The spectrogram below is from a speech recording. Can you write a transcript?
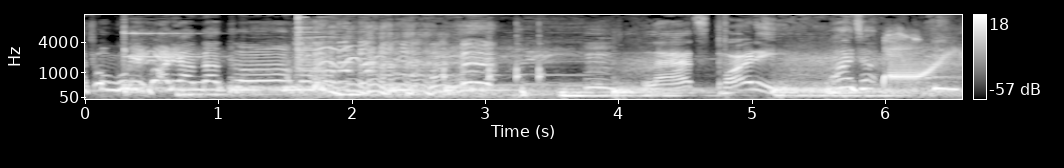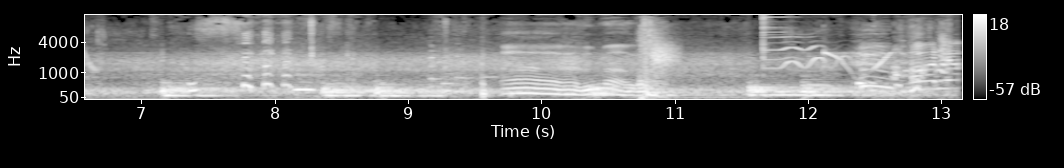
아 전국이 팔이 안 닿죠 Let's party. 아자. 아 민망하고 화려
